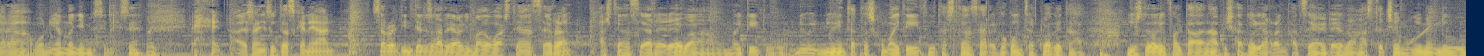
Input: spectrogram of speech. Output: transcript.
lekutara, bonian doinen bizinez, eh? Bai. Eta esan izut azkenean, zerbait interesgarria balin badago astean zerra, astean zehar ere, ba, maite ditu, ni, ni asko maite ditu astean zeharreko kontzertuak, eta ni uste doi falta dana piskatori arrankatzea ere, ba, gaztetxe mugimendu,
